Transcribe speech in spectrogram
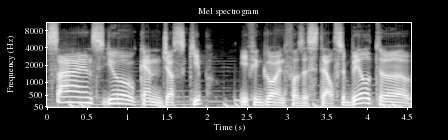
Science you can just skip if you're going for the stealthy build. Uh,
